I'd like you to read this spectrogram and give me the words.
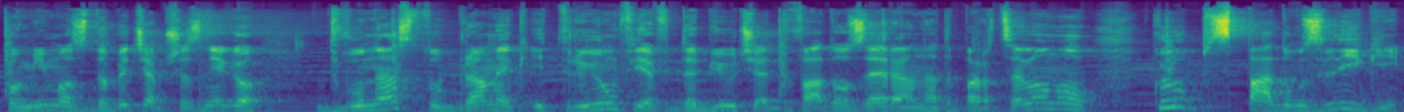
Pomimo zdobycia przez niego 12 bramek i triumfie w debiucie 2 do 0 nad Barceloną, klub spadł z ligi,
